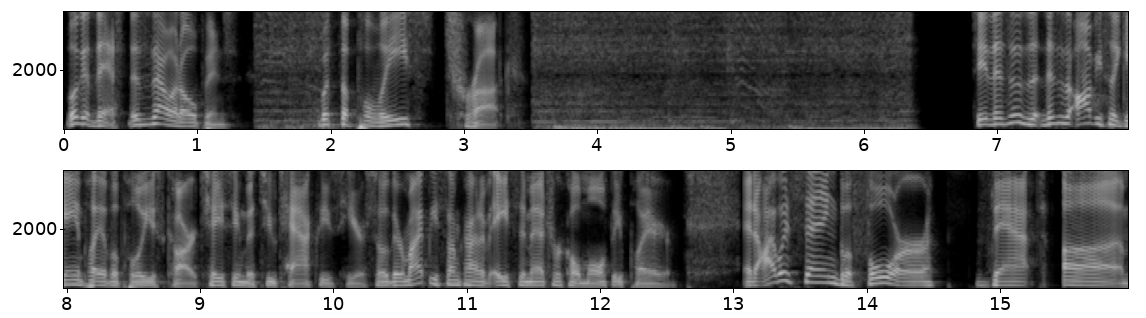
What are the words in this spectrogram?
Look at this. This is how it opens with the police truck. See, this is this is obviously gameplay of a police car chasing the two taxis here. So there might be some kind of asymmetrical multiplayer. And I was saying before that uh,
